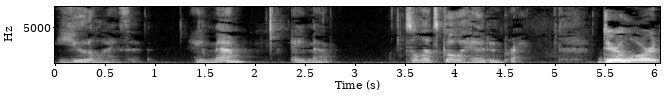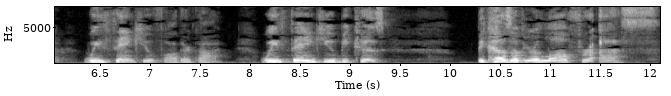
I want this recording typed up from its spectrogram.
Utilize it. Amen. Amen. So, let's go ahead and pray. Dear Lord, we thank you, Father God. We thank you because because of your love for us,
